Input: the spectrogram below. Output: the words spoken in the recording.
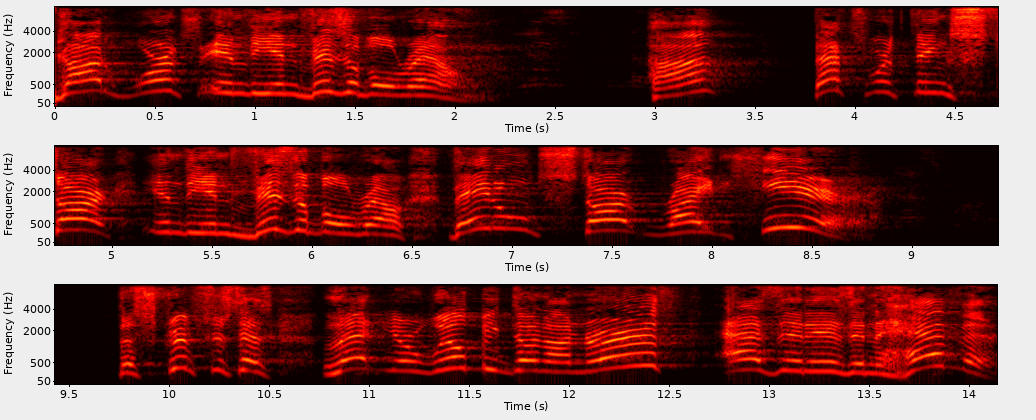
God works in the invisible realm. Huh? That's where things start in the invisible realm. They don't start right here. The scripture says, let your will be done on earth as it is in heaven.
